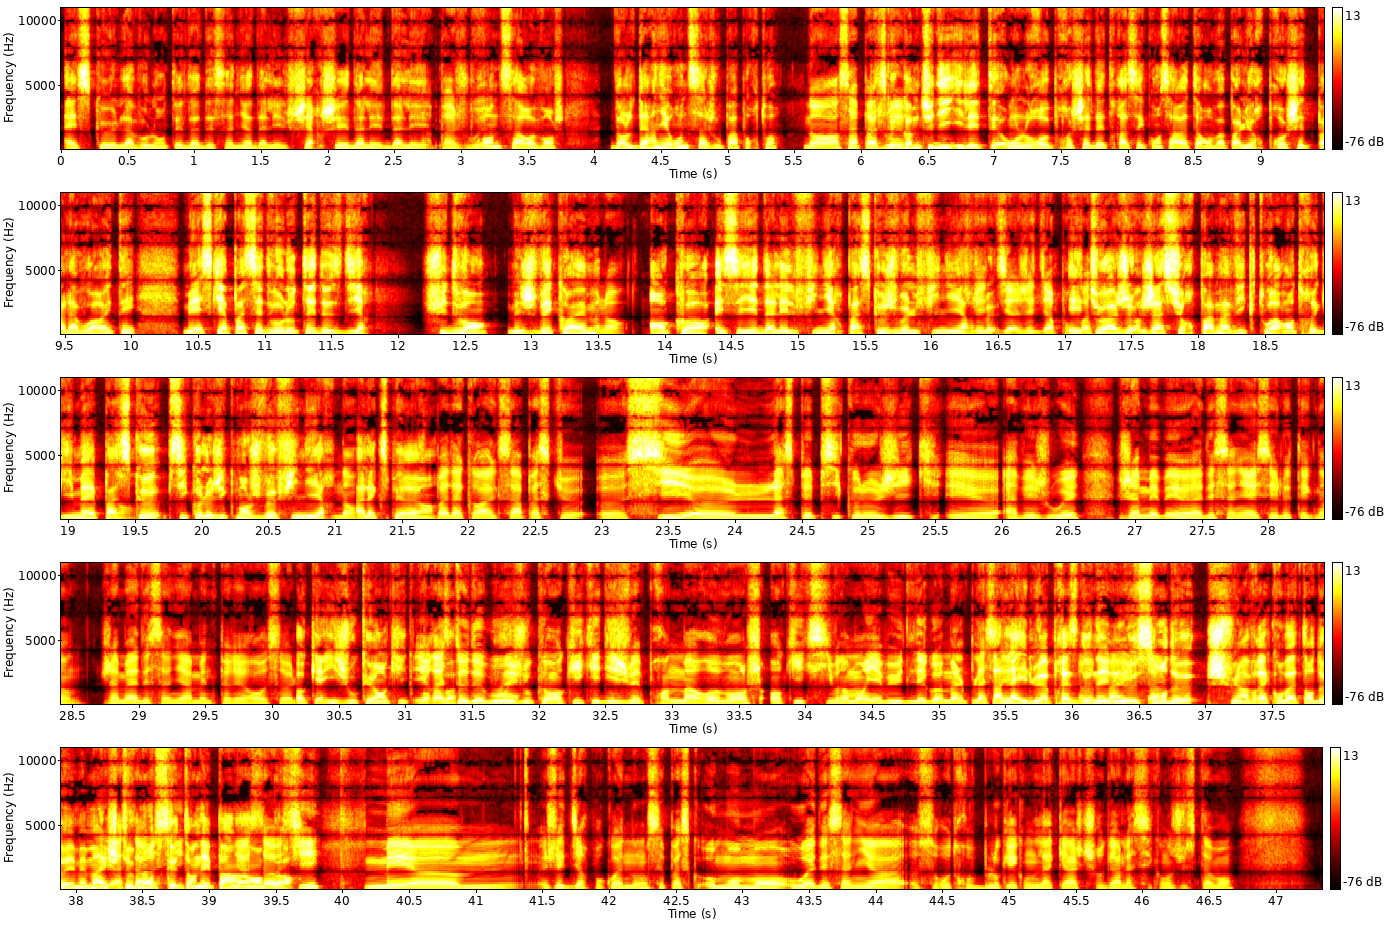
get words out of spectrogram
Est-ce que la volonté d'Adesanya d'aller le chercher, d'aller prendre sa revanche dans le dernier round, ça joue pas pour toi? Non, ça pas Parce joué. que comme tu dis, il était, on le reprochait d'être assez conservateur, on va pas lui reprocher de pas l'avoir été. Mais est-ce qu'il n'y a pas cette volonté de se dire, je suis devant, mais je vais quand même Alors, encore essayer d'aller le finir parce que je veux le finir. je je vais veux- dire, je vais dire Et pourquoi. tu vois, je- j'assure pas ma victoire entre guillemets parce Non. que psychologiquement je veux finir Non. Alex Je Pereira. suis pas d'accord avec ça parce que euh, si euh, l'aspect psychologique euh, avait joué, jamais Adesanya a essayé le takedown. Jamais Adesanya amène Pereira au sol. Ok, il joue que en kick. Il reste toi. debout, Ouais. il joue que en kick et dit je vais prendre ma revanche en kick. Si vraiment il y avait eu de l'ego mal placé, Ah, là, il lui a presque donné une leçon ça. de je suis un vrai combattant de MMA et je te montre aussi. que t'en es pas un ça encore. aussi. Mais je vais te dire pourquoi non. C'est parce qu'au moment où Adesanya se retrouve bloqué contre la cage, tu regardes la séquence juste avant,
